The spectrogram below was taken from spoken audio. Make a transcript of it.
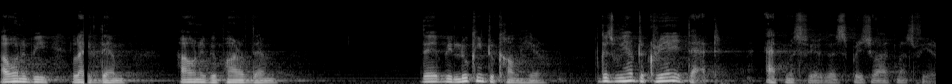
I want to be like them. I want to be part of them. They'll be looking to come here because we have to create that atmosphere, the spiritual atmosphere.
